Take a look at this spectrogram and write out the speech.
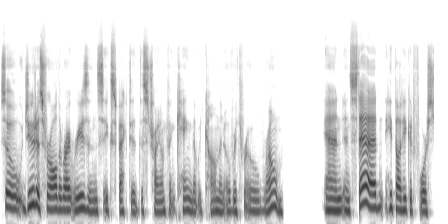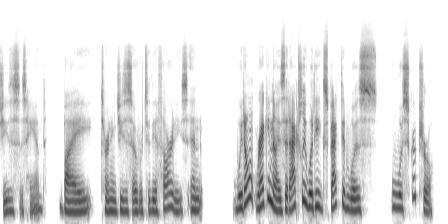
So Judas, for all the right reasons, expected this triumphant king that would come and overthrow Rome. And instead, he thought he could force Jesus' hand by turning Jesus over to the authorities. And we don't recognize that actually what he expected was was scriptural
